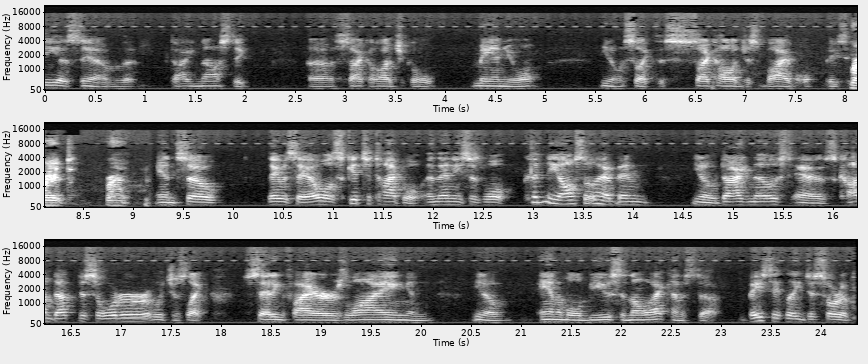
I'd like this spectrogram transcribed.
DSM, the diagnostic uh, psychological manual. You know, it's like the psychologist Bible, basically. Right, right. And so they would say, "Oh, well, schizotypal," and then he says, "Well, couldn't he also have been, you know, diagnosed as conduct disorder, which is like setting fires, lying, and you know, animal abuse and all that kind of stuff?" Basically, just sort of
